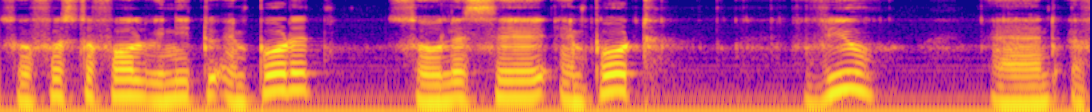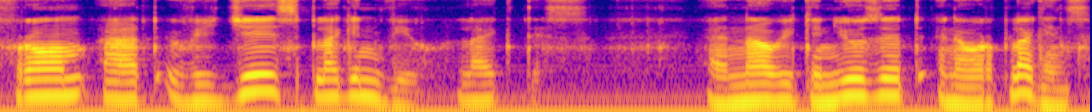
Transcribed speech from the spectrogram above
So first of all we need to import it. So let's say import vue and from at vitejs plugin vue like this and now we can use it in our plugins.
